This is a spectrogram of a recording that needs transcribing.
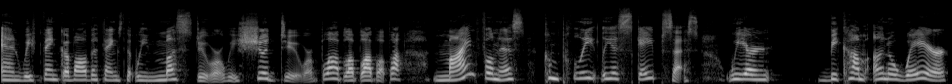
And we think of all the things that we must do or we should do or blah, blah, blah, blah, blah. Mindfulness completely escapes us. We are become unaware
